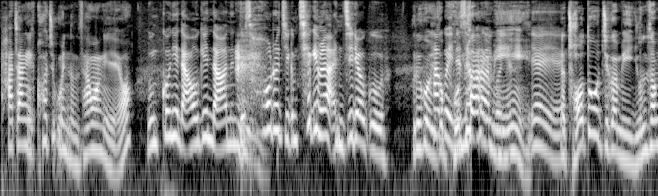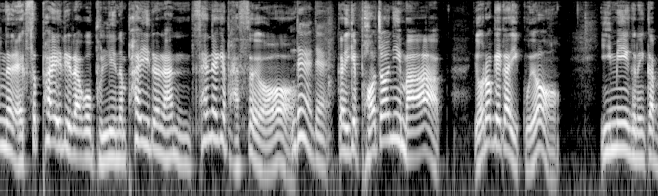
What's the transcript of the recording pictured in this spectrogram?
파장이 커지고 있는 상황이에요. 문건이 나오긴 나왔는데 서로 지금 책임을 안 지려고 그리고 이거 본 사람이 예, 예. 저도 지금 이 윤석열 X 파일이라고 불리는 파일을 한 세네 개 봤어요. 네, 네. 그러니까 이게 버전이 막 여러 개가 있고요. 이미 그러니까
